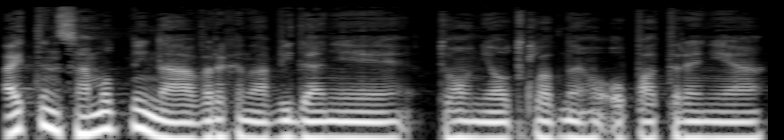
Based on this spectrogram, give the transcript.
aj ten samotný návrh na vydanie toho neodkladného opatrenia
